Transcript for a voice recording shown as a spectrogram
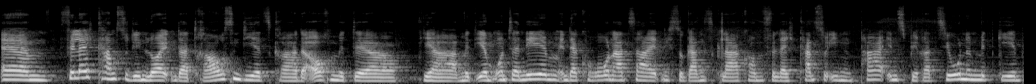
ähm, vielleicht kannst du den Leuten da draußen, die jetzt gerade auch mit der ja, mit ihrem Unternehmen in der Corona-Zeit nicht so ganz klarkommen, vielleicht kannst du ihnen ein paar Inspirationen mitgeben,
